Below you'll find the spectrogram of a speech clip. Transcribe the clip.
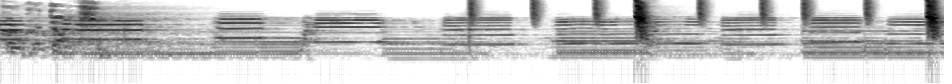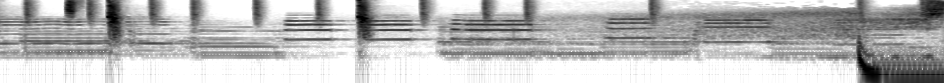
Argo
